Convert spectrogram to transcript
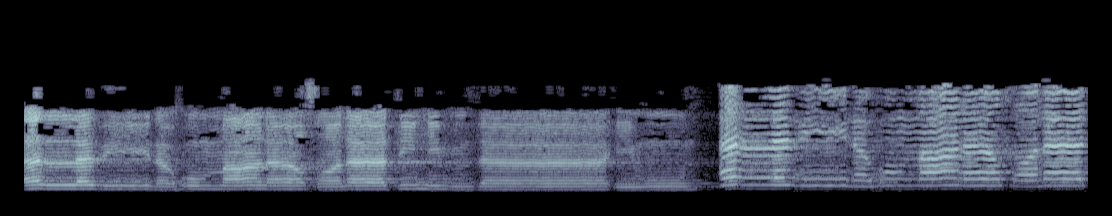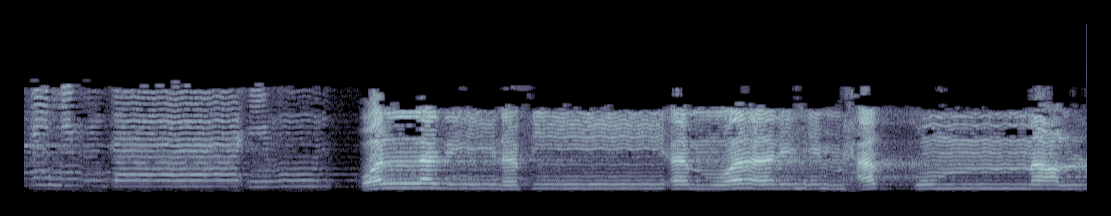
الذين هم على صلاتهم دائمون. الذين هم على صلاتهم دائمون. والذين في أموالهم حق معلوم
